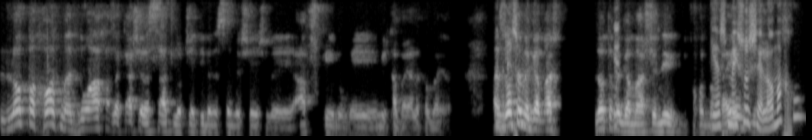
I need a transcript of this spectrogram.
לא פחות מהתנועה החזקה של הסאטלות שהייתי בן 26 ועף כאילו מחוויה לחוויה. אז זאת המגמה, זאת המגמה שלי, לפחות בחיים. יש מישהו שלא מכור?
